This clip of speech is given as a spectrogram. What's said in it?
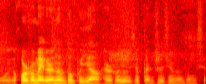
我或者说每个人的都不一样，还是说有一些本质性的东西？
